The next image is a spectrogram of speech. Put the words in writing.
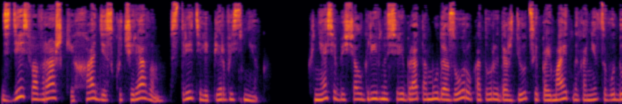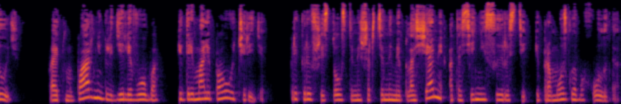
Здесь, во вражке, Хади с Кучерявым встретили первый снег. Князь обещал гривну серебра тому дозору, который дождется и поймает, наконец, его дочь. Поэтому парни глядели в оба и дремали по очереди, прикрывшись толстыми шерстяными плащами от осенней сырости и промозглого холода.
